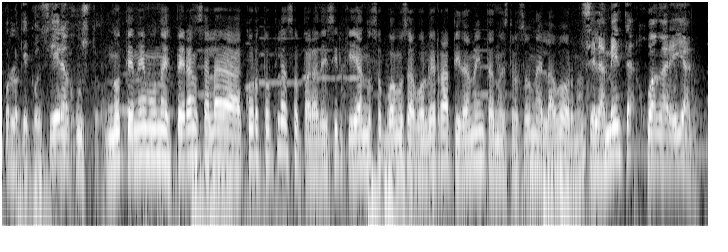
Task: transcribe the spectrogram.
por lo que consideran justo. No tenemos una esperanza a corto plazo para decir que ya nos vamos a volver rápidamente a nuestra zona de labor, ¿no? Se lamenta Juan Arellano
